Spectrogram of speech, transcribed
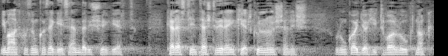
Imádkozunk az egész emberiségért, keresztény testvéreinkért különösen is. Urunk, adja hitvallóknak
